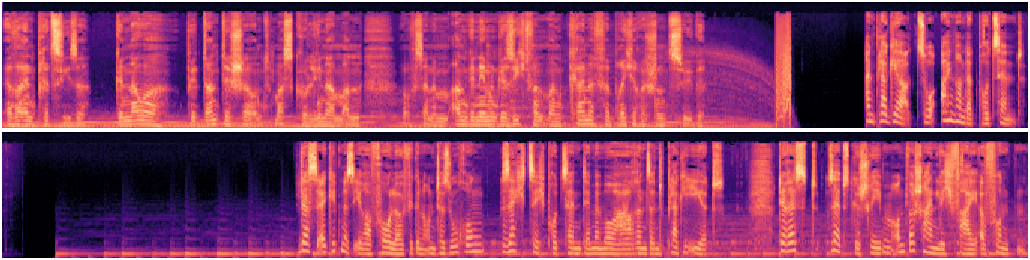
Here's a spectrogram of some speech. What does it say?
Er war ein präziser, genauer, pedantischer und maskuliner Mann. Auf seinem angenehmen Gesicht fand man keine verbrecherischen Züge. Ein Plagiat zu 100 Prozent. Das Ergebnis ihrer vorläufigen Untersuchung, 60 Prozent der Memoiren sind plagiiert. Der Rest selbst geschrieben und wahrscheinlich frei erfunden.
